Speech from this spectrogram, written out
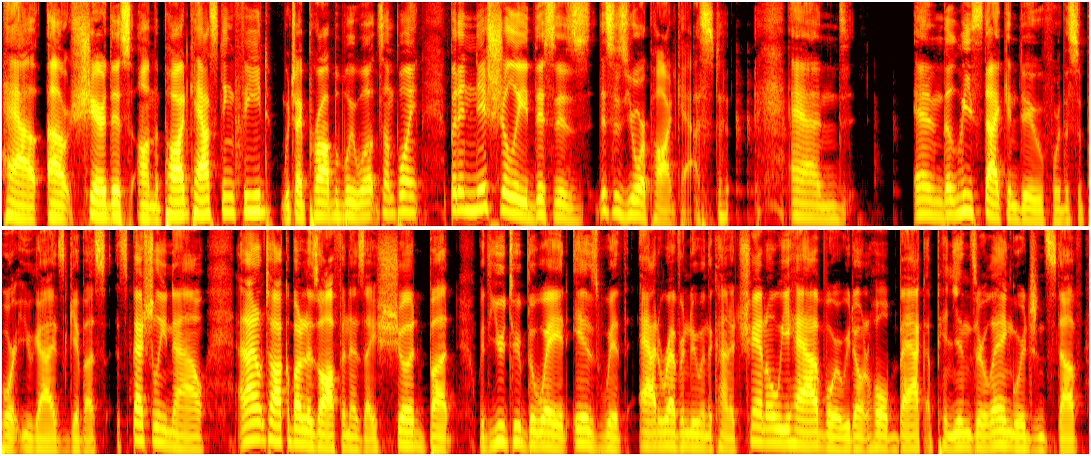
have uh, share this on the podcasting feed, which I probably will at some point. But initially, this is this is your podcast, and and the least I can do for the support you guys give us, especially now. And I don't talk about it as often as I should, but with YouTube the way it is, with ad revenue and the kind of channel we have, where we don't hold back opinions or language and stuff,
